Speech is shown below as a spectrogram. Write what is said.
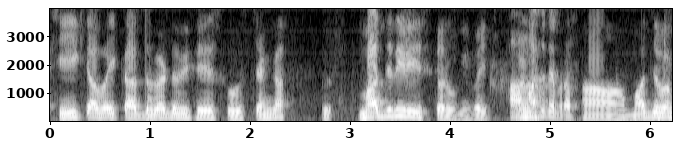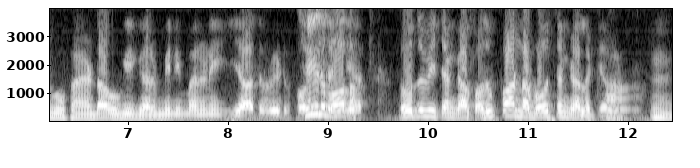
ਠੀਕ ਆ ਬਾਈ ਕੱਦ ਬੈਡ ਵੀ ਫੇਸ ਫੂਸ ਚੰਗਾ। ਮੱਝ ਦੀ ਰੀਸ ਕਰੂਗੀ ਬਾਈ। ਹਾਂ ਮੱਝ ਤੇ ਬਰਾਬਰ। ਹਾਂ ਮੱਝ ਵਾਂਗੂ ਫੈਂਟ ਆਊਗੀ ਗਰਮੀ ਨਹੀਂ ਮੰਨਣੀ ਯਾਦ ਬਰੀਡ ਫੁੱਲ ਸੀਲ ਬਹੁਤ। ਦੁੱਧ ਵੀ ਚੰਗਾ ਪਾਦੂ ਭਾਂਡਾ ਬਹੁਤ ਚੰਗਾ ਲੱਗਿਆ ਹਾਂ।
